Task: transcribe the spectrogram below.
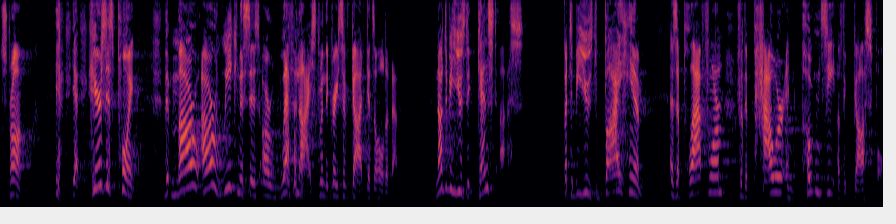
Strong. Strong. Yeah, yeah. Here's his point that our, our weaknesses are weaponized when the grace of God gets a hold of them. Not to be used against us, but to be used by Him as a platform for the power and potency of the gospel.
